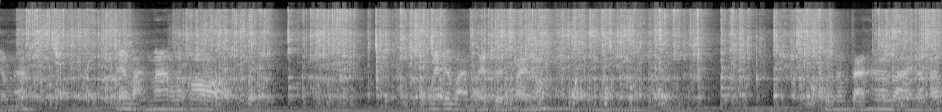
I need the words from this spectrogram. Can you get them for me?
แล้วนะ ไม่หวานมากแล้วก็ ไม่ได้หวานน้อยเกินไปเนาะคนน้ำตาลให้ละลายนะครับ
